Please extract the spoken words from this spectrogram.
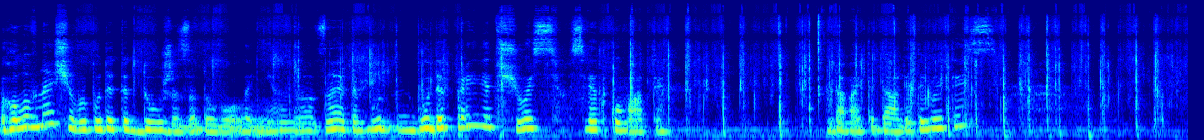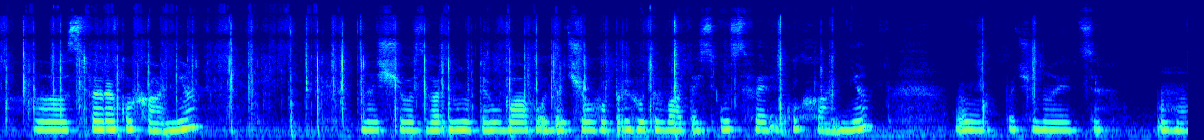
Головне, що ви будете дуже задоволені. Знаєте, буде привід щось святкувати. Давайте далі дивитись. Е, Сфера кохання. На що звернути увагу, до чого приготуватись у сфері кохання. О, починається. Ага,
